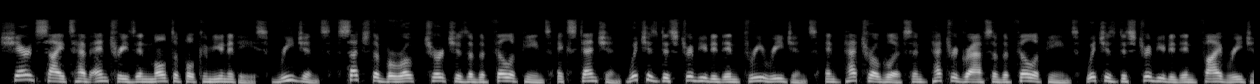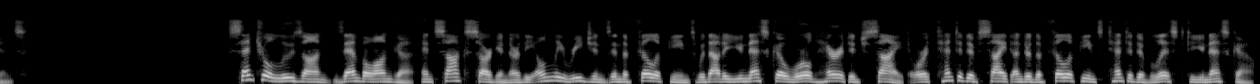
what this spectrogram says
Shared sites have entries in multiple communities, regions, such the Baroque churches of the Philippines extension, which is distributed in three regions, and petroglyphs and petrographs of the Philippines, which is distributed in five regions. Central Luzon, Zamboanga, and Sorsogon are the only regions in the Philippines without a UNESCO World Heritage Site or a tentative site under the Philippines Tentative List to UNESCO.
